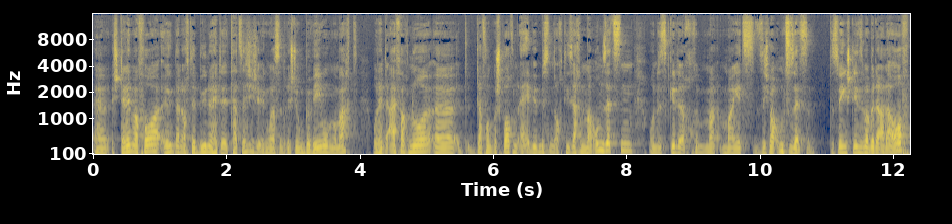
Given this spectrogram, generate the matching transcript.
äh, stell dir mal vor, irgendwann auf der Bühne hätte tatsächlich irgendwas in Richtung Bewegung gemacht und hätte einfach nur äh, davon gesprochen, ey, wir müssen auch die Sachen mal umsetzen und es gilt auch mal, mal jetzt, sich mal umzusetzen. Deswegen stehen Sie mal bitte alle auf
